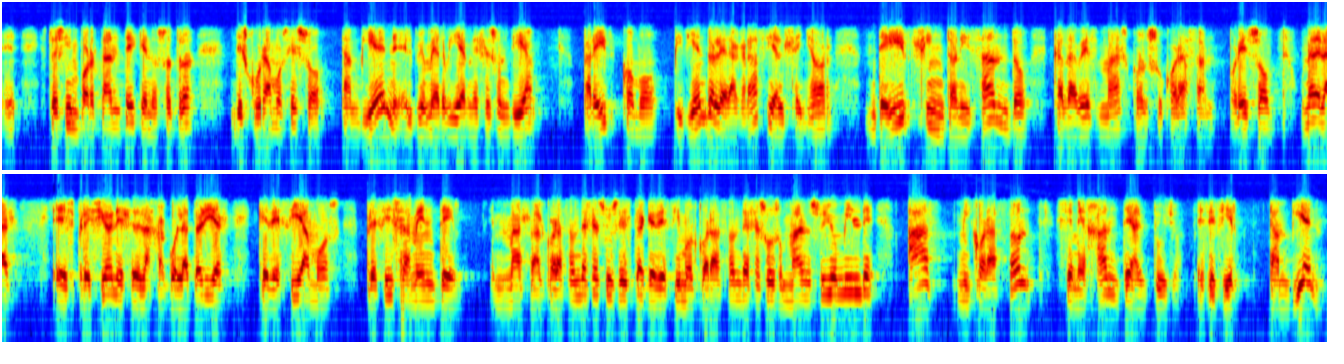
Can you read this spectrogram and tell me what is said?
¿eh? Esto es importante que nosotros descubramos eso también. El primer viernes es un día para ir como pidiéndole la gracia al Señor de ir sintonizando cada vez más con su corazón. Por eso, una de las expresiones de las jaculatorias que decíamos precisamente más al corazón de Jesús, esta que decimos corazón de Jesús manso y humilde, haz mi corazón semejante al tuyo. Es decir, también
